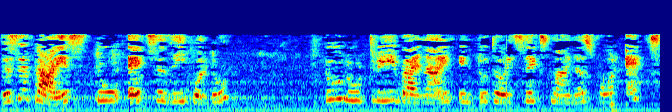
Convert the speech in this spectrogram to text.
This implies 2x is equal to 2 root 3 by 9 into 36 minus 4x.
